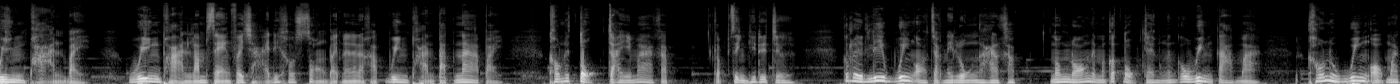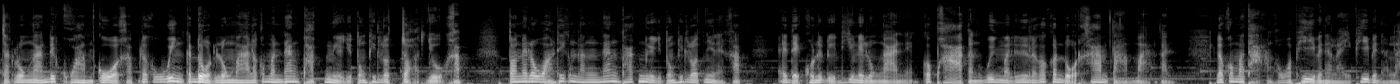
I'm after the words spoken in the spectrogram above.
วิ่งผ่านไป วิ่งผ่านลำแสงไฟฉายที่เขาส่องไปนั่นแหละครับ วิ่งผ่านตัดหน้าไป เขาเนี่ยตกใจมากครับ กับสิ่งที่ได้เจอ ก็เลยรีบวิ่งออกจากในโรงงานครับ น้องๆเนี่ยมันก็ตกใจเหมือนกันก็วิ่งตามมา เขาเนี่ยวิ่งออกมาจากโรงงานด้วยความกลัวครับ แล้วก็วิ่งกระโดดลงมาแล้วก็มานั่งพักเหนื่อยอยู่ตรงที่รถจอดอยู่ครับ ตอนในระหว่างที่กำลังนั่งพักเหนื่อยอยู่ตรงที่รถนี่แหละครับไอเด็กคนอื่นๆที่อยู่ในโรงงานเนี่ยก็พากันวิ่งมาเรื่อยๆแล้วก็กระโดดข้ามตามมากัน แล้วก็มาถามเขาว่าพี่เป็นอะไรพี่เป็นอะไร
